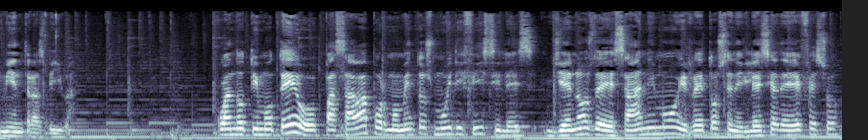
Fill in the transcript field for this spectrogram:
mientras viva. Cuando Timoteo pasaba por momentos muy difíciles, llenos de desánimo y retos en la iglesia de Éfeso,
